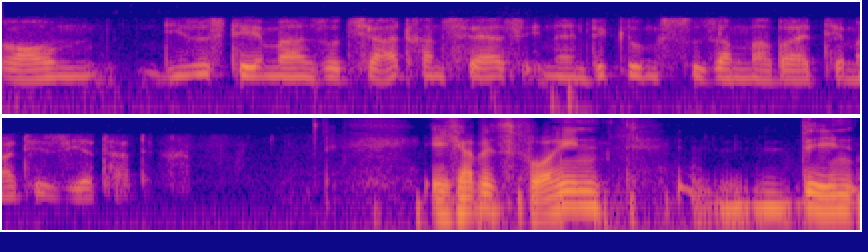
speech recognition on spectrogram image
Raum dieses Thema Sozialtransfers in der Entwicklungszusammenarbeit thematisiert hat. Ich habe jetzt vorhin den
